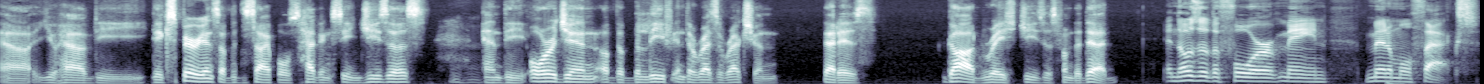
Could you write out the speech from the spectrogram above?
Uh, you have the, the experience of the disciples having seen Jesus mm-hmm. and the origin of the belief in the resurrection. That is, God raised Jesus from the dead. And those are the four main minimal facts.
